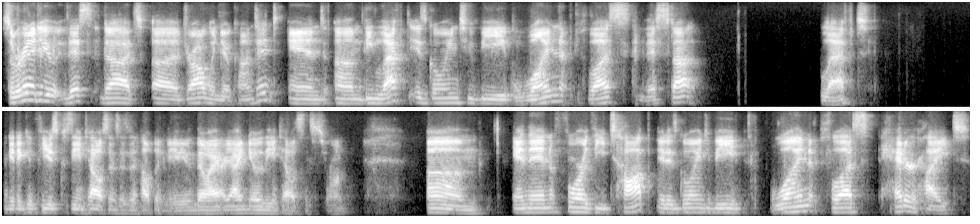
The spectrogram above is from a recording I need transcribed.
So we're going to do this dot uh, draw window content, and um, the left is going to be one plus this dot left. I'm getting confused because the IntelliSense isn't helping me, even though I, I know the IntelliSense is wrong. Um, and then for the top, it is going to be one plus header height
